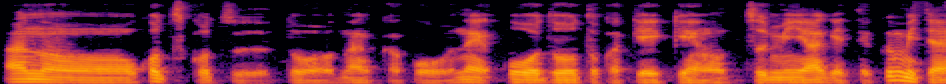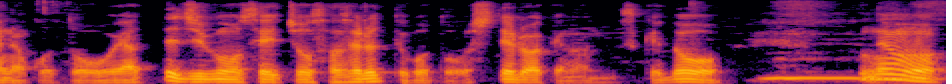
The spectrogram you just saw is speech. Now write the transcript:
あの、コツコツとなんかこうね、行動とか経験を積み上げていくみたいなことをやって自分を成長させるってことをしてるわけなんですけど、でも、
